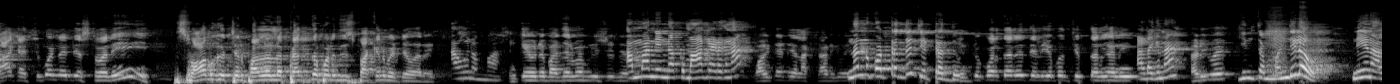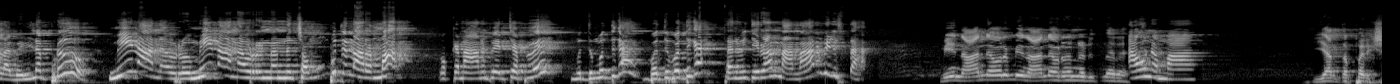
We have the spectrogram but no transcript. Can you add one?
నాకు అచ్చిపండు అంటే ఇష్టమని స్వామికి వచ్చిన పళ్ళల్లో పెద్ద పండు తీసి పక్కన పెట్టేవారు. అవునమ్మా. ఇంకేమిటి బజార్ విషయం అమ్మ నిన్న ఒక మాట అడగనా? ఒకటే లక్ష అడిగి నన్ను కొట్టద్దు తిట్టద్దు. ఎందుకు కొడతానే తెలియకపోతే చెప్తాను కానీ. అడగనా? అడిగిపోయి ఇంతమందిలో నేను అలా వెళ్ళినప్పుడు మీ నాన్నెవరు మీ నాన్నెవరు నన్ను చంపుతున్నారమ్మా. ఒక నాన్న పేరు చెప్పవే. ముద్దు ముద్దుగా బొద్దు బొద్దుగా తనవి తీరా నాన్న అని పిలుస్తా. మీ నాన్న ఎవరు మీ నాన్న ఎవరు అని అడుగుతున్నారా? అవునమ్మా. ఎంత పరీక్ష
